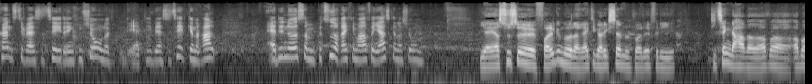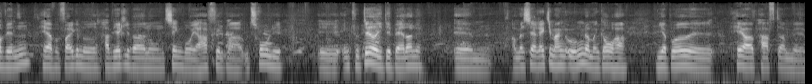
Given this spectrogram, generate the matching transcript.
kønsdiversitet og inklusion og ja, diversitet generelt, er det noget, som betyder rigtig meget for jeres generation? Ja, jeg synes, øh, Folkemødet er et rigtig godt eksempel på det, fordi de ting, der har været op og, op og vende her på Folkemødet, har virkelig været nogle ting, hvor jeg har følt mig utrolig øh, inkluderet i debatterne. Øhm, og man ser rigtig mange unge, når man går her. Vi har både øh, heroppe haft om, øh,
